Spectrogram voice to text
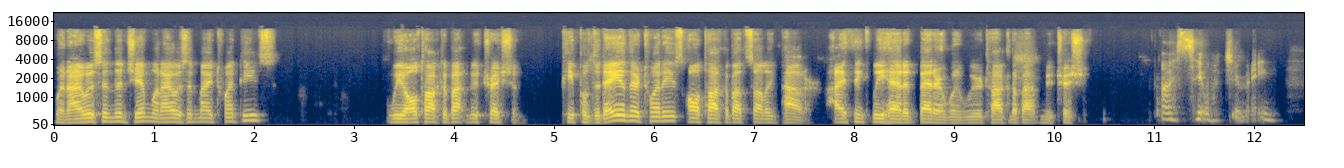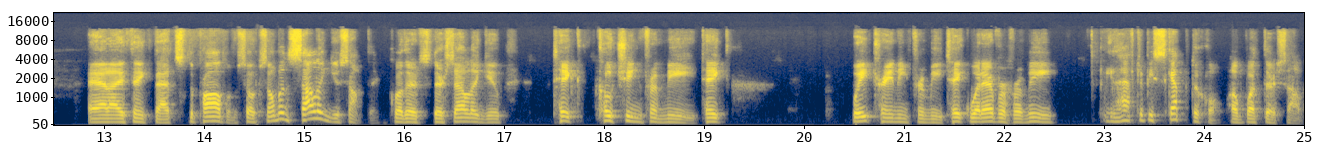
when I was in the gym, when I was in my 20s, we all talked about nutrition. People today in their 20s all talk about selling powder. I think we had it better when we were talking about nutrition. I see what you mean. And I think that's the problem. So if someone's selling you something, whether it's they're selling you, take coaching from me, take weight training from me, take whatever from me, you have to be skeptical of what they're selling,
